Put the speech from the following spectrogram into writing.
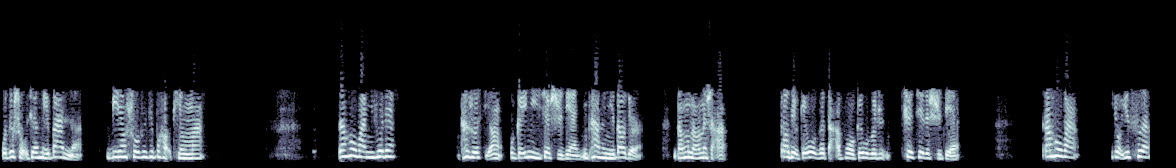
我的手续还没办呢，毕竟说出去不好听嘛。然后吧，你说的，他说行，我给你一些时间，你看看你到底能不能那啥。到底给我个答复，给我个确切的时间。然后吧，有一次，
